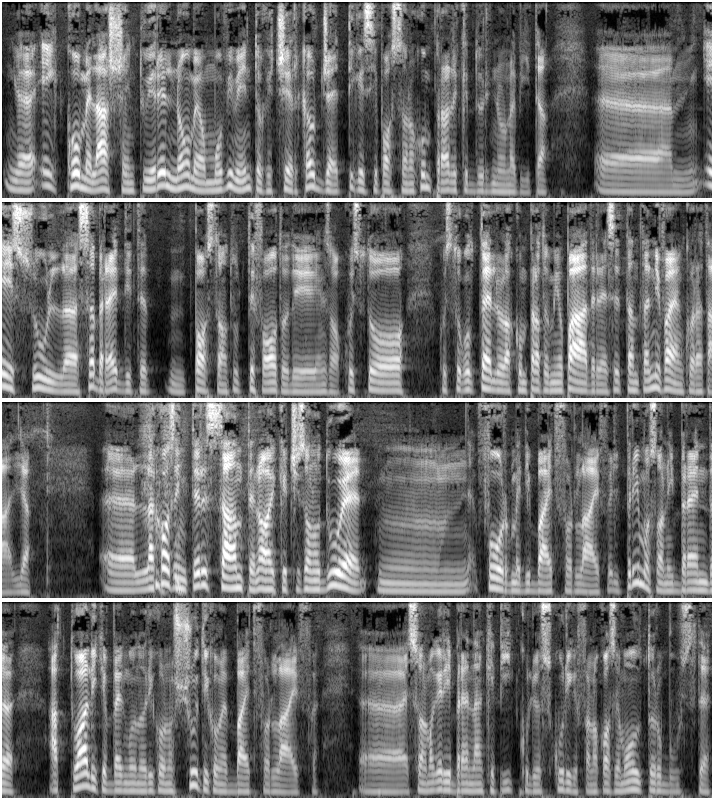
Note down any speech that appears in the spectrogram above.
e come lascia intuire il nome, è un movimento che cerca oggetti che si possano comprare e che durino una vita. Uh, e sul subreddit mm, postano tutte foto di so, questo, questo, coltello l'ha comprato mio padre 70 anni fa e ancora taglia. Uh, la cosa interessante no, è che ci sono due mh, mm, forme di Byte for Life. Il primo sono i brand attuali che vengono riconosciuti come Byte for Life. Uh, sono magari brand anche piccoli, oscuri, che fanno cose molto robuste.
